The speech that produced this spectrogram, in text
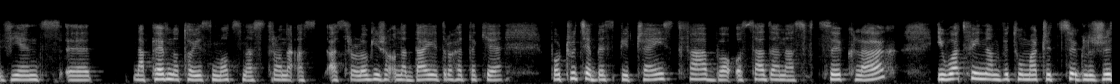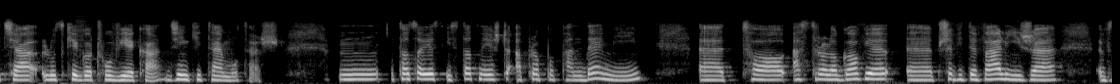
Więc na pewno to jest mocna strona astrologii, że ona daje trochę takie poczucie bezpieczeństwa, bo osadza nas w cyklach i łatwiej nam wytłumaczyć cykl życia ludzkiego człowieka, dzięki temu też. Mm, to, co jest istotne jeszcze a propos pandemii, to astrologowie e, przewidywali, że w,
